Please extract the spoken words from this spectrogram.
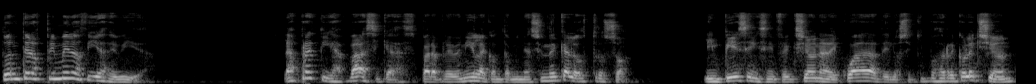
durante los primeros días de vida. Las prácticas básicas para prevenir la contaminación del calostro son limpieza y desinfección adecuada de los equipos de recolección,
